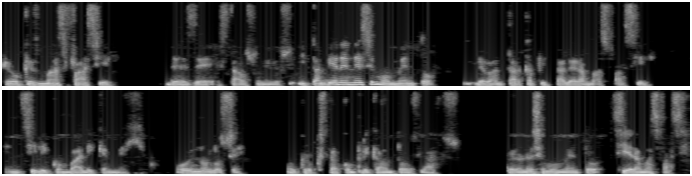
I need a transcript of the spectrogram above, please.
creo que es más fácil desde Estados Unidos. Y también en ese momento, levantar capital era más fácil en Silicon Valley que en México. Hoy no lo sé. Hoy creo que está complicado en todos lados. Pero en ese momento sí era más fácil.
